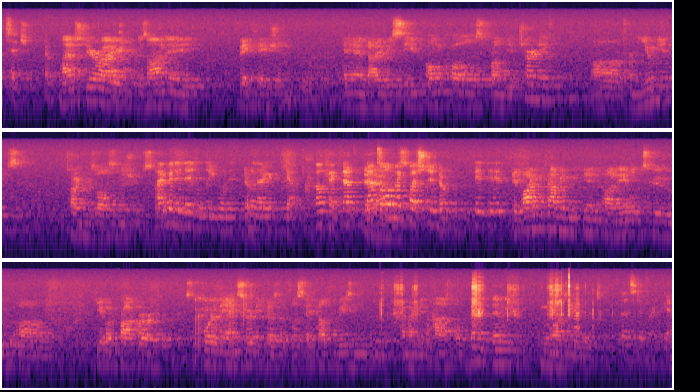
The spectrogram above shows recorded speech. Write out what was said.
attention. last year I was on a vacation, and I received phone calls from the attorney, uh, from unions, trying to resolve some issues. I've been in Italy when it, when I, yeah, okay, that, that's all my question. Yep. It, it, If I'm becoming in- unable to um, give a proper supportive answer because of, let's say, health reason, I might be in the hospital, then, then we move on to the, that's different, yeah,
